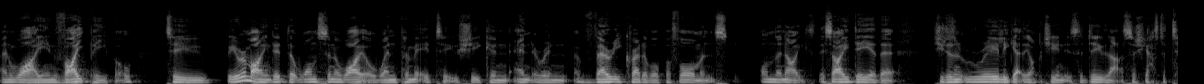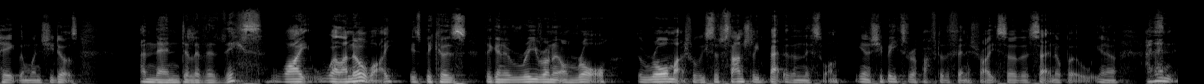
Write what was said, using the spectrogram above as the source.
and why invite people to be reminded that once in a while, when permitted to, she can enter in a very credible performance on the night. This idea that she doesn't really get the opportunities to do that, so she has to take them when she does. And then deliver this. Why? Well, I know why. Is because they're going to rerun it on Raw. The Raw match will be substantially better than this one. You know, she beats her up after the finish, right? So they're setting up, a, you know, and then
